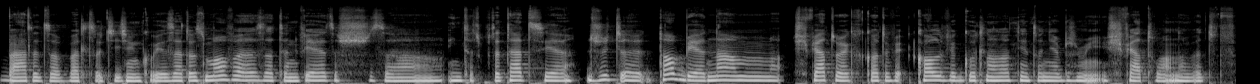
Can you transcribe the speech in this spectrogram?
Bardzo, bardzo Ci dziękuję za rozmowę, za ten wiersz, za interpretację. Życzę Tobie, nam światło jakkolwiek górnolotnie to nie brzmi światła, nawet w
